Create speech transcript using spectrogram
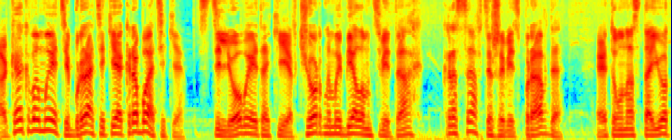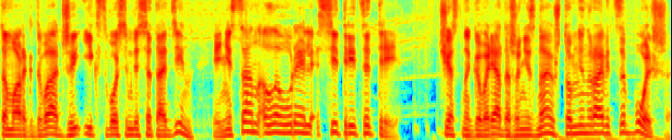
А как вам эти братики-акробатики? Стилевые такие, в черном и белом цветах. Красавцы же ведь, правда? Это у нас Toyota Mark II GX81 и Nissan Laurel C33. Честно говоря, даже не знаю, что мне нравится больше.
